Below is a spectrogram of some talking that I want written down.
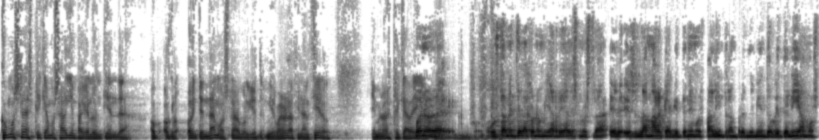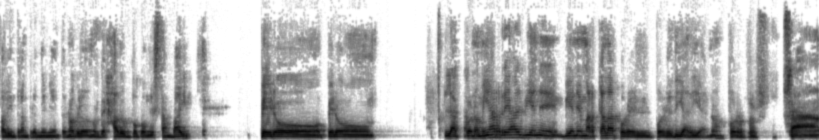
¿cómo se la explicamos a alguien para que lo entienda? O, entendamos, claro, porque mi hermano era financiero. Y me lo explicaba. Bueno, eh, justamente la economía real es nuestra, es la marca que tenemos para el intraemprendimiento, que teníamos para el intraemprendimiento, ¿no? Que lo hemos dejado un poco en stand-by. Pero, pero la economía real viene, viene marcada por el, por el día a día, ¿no? Por, o sea,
